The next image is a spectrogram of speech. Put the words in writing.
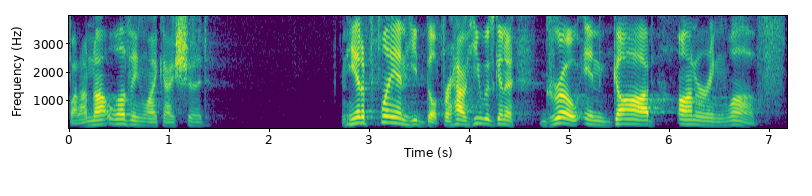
but I'm not loving like I should. And he had a plan he'd built for how he was going to grow in God honoring love.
